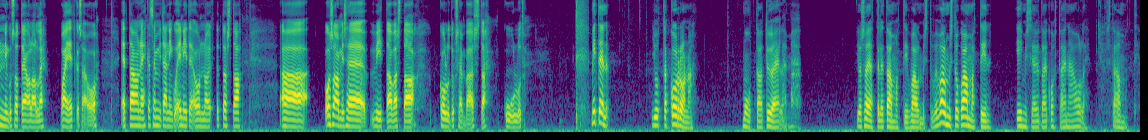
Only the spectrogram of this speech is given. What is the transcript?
niin kuin sote-alalle vai etkö sä oo. Että on ehkä se, mitä niin kuin eniten on no, tuosta osaamiseen viittaavasta koulutuksen pääsystä kuullut. Miten Jutta korona muuttaa työelämää? Jos ajattelet ammattiin valmistuvia? Valmistuuko ammattiin ihmisiä, joita ei kohta enää ole, sitä ammattia?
